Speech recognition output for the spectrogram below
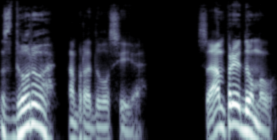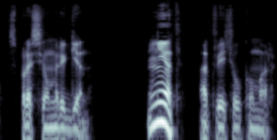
«Здорово», — обрадовался я. «Сам придумал?» — спросил Мриген. «Нет», — ответил Кумар.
